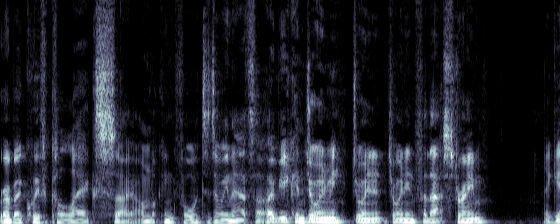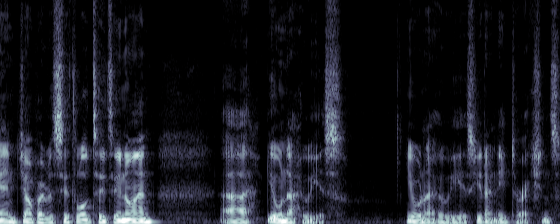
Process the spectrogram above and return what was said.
RoboQuiff collects. So I'm looking forward to doing that. So I hope you can join me, join join in for that stream. Again, jump over to Sith Lord 229. Uh, you'll know who he is. You'll know who he is. You don't need directions.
